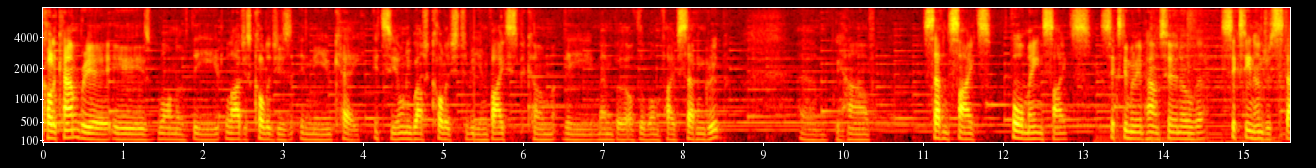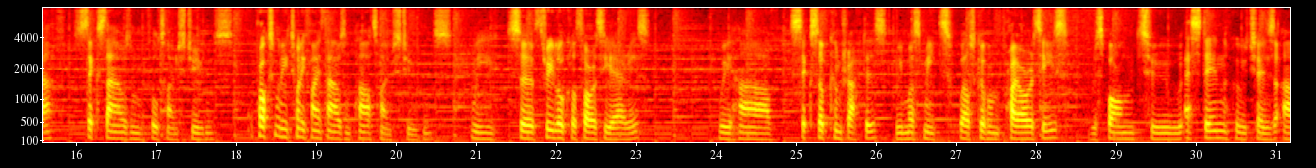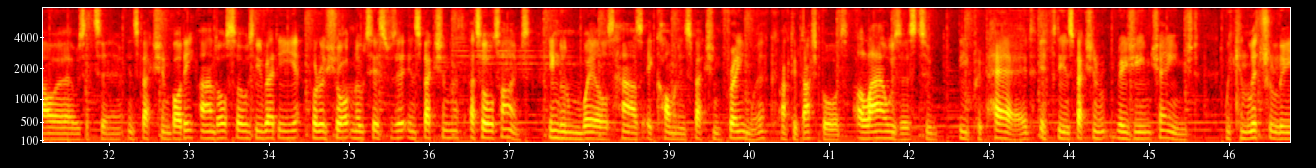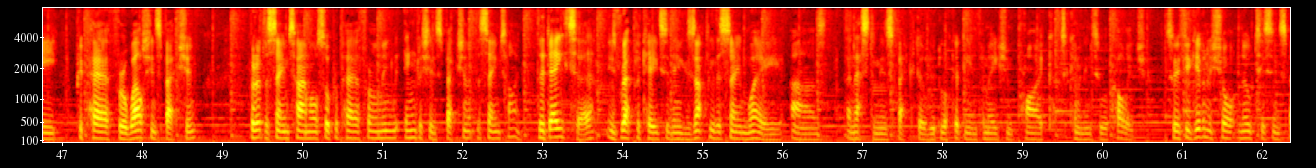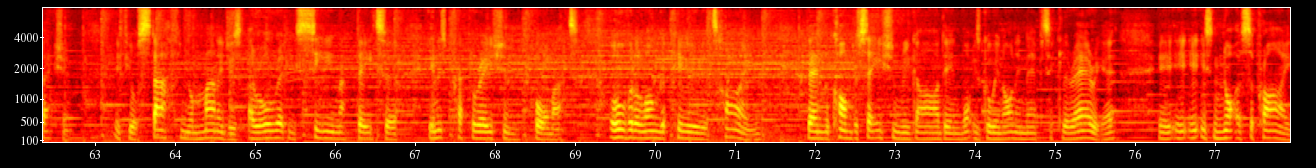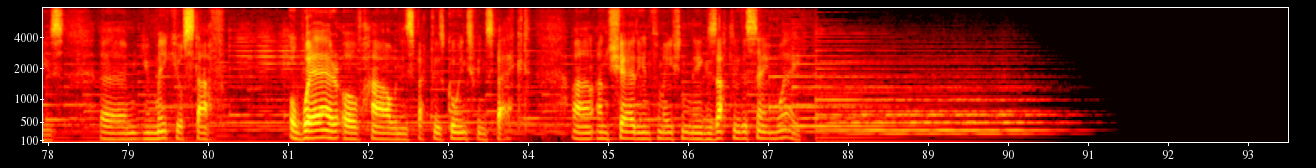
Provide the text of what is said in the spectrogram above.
Coleg Cambria is one of the largest colleges in the UK. It's the only Welsh college to be invited to become the member of the 157 group. Um, we have seven sites, four main sites, 60 million pound turnover, 1600 staff, 6,000 full-time students, approximately 25,000 part-time students. We serve three local authority areas. We have six subcontractors. We must meet Welsh Government priorities respond to Estin, which is our was it, uh, inspection body, and also be ready for a short notice was it, inspection at, at all times. England and Wales has a common inspection framework. Active Dashboards allows us to be prepared if the inspection regime changed. We can literally prepare for a Welsh inspection but at the same time also prepare for an English inspection at the same time. The data is replicated in exactly the same way as an Estyn inspector would look at the information prior to coming into a college. So if you're given a short notice inspection, if your staff and your managers are already seeing that data in its preparation format over a longer period of time, then the conversation regarding what is going on in their particular area is not a surprise. um, you make your staff aware of how an inspector is going to inspect uh, and share the information in exactly the same way.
